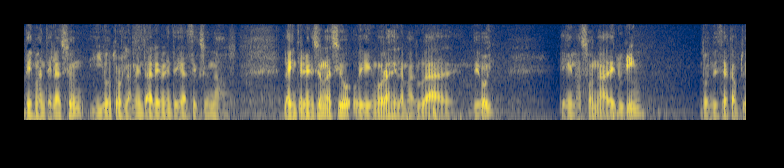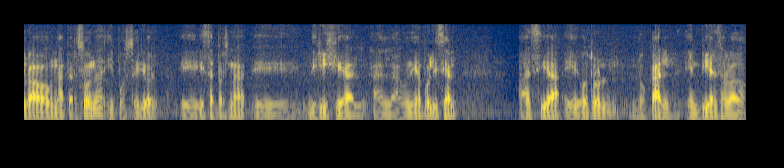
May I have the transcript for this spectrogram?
desmantelación y otros lamentablemente ya seccionados. La intervención ha sido eh, en horas de la madrugada de hoy, en la zona de Lurín, donde se ha capturado a una persona y posterior eh, esta persona eh, dirige a la unidad policial hacia otro local en Vía El Salvador,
